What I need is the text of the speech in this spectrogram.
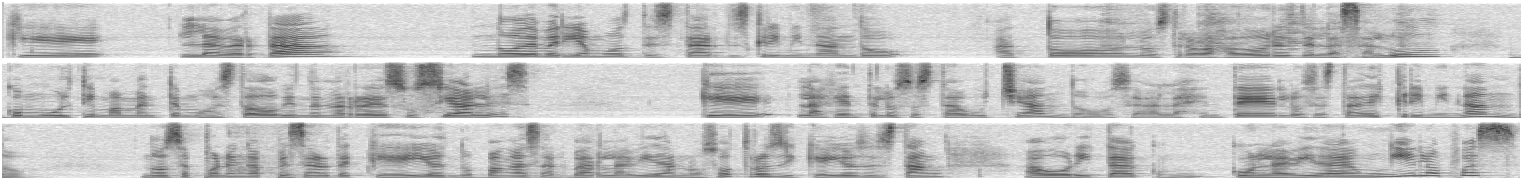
Que la verdad no deberíamos de estar discriminando a todos los trabajadores de la salud, como últimamente hemos estado viendo en las redes sociales que la gente los está abucheando, o sea, la gente los está discriminando. No se ponen a pesar de que ellos nos van a salvar la vida a nosotros y que ellos están ahorita con, la vida de un hilo, pues.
